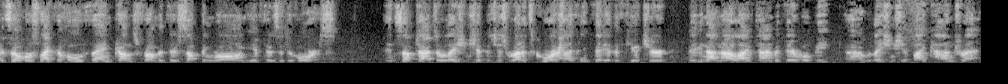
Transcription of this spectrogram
It's almost like the whole thing comes from that there's something wrong if there's a divorce. And sometimes a relationship has just run its course. I think that in the future, maybe not in our lifetime, but there will be a relationship by contract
